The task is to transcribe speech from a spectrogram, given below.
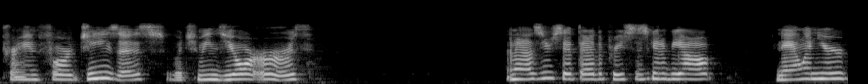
praying for Jesus, which means your earth. And as you sit there, the priest is going to be out nailing your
